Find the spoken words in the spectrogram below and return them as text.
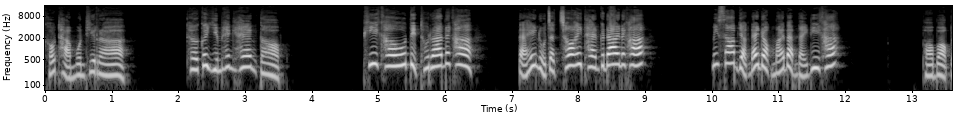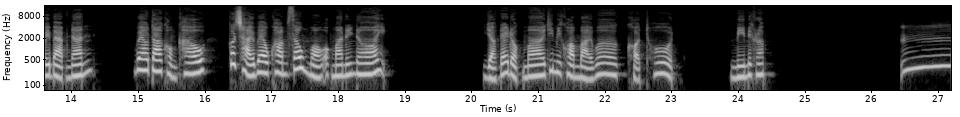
เขาถามมนทิรา เธอก็ยิ้มแห้งๆตอบ พี่เขาติดธุระนะคะ แต่ให้หนูจัดช่อให้แทนก็ได้นะคะ ไม่ทราบอยากได้ดอกไม้แบบไหนดีคะ พอบอกไปแบบนั้น แววตาของเขา ก็ฉายแววความเศร้าหมองออกมาน้อยๆ อยากได้ดอกไม้ที่มีความหมายว่าขอโทษ มีไหมครับ อืม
